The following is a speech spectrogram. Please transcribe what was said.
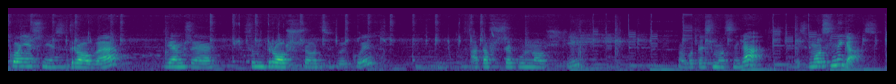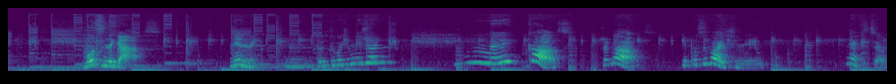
koniecznie zdrowe. Wiem, że są droższe od zwykłych. A ta w szczególności. No bo to jest mocny gaz. To jest mocny gaz. Mocny gaz. Nie nyk. To, to chodzi mi, że my gaz. Że gaz. Nie pozywajcie mnie YouTube. Nie chcę.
